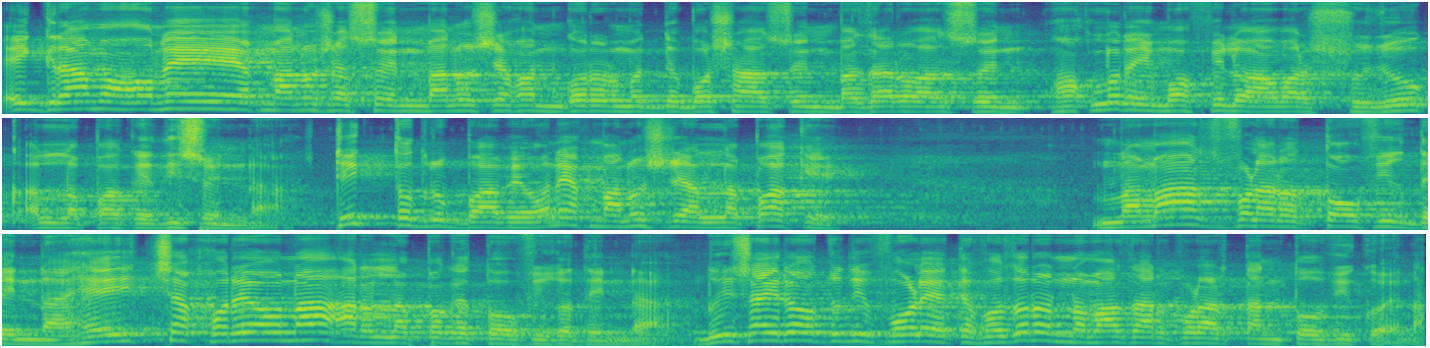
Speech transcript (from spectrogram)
এই গ্রামে অনেক মানুষ আছেন, মানুষ এখন ঘরের মধ্যে বসা আছেন, বাজারও আছেন। সকলের এই মহফিলও আবার সুযোগ আল্লাহ পাকে দিছেন না। ঠিক তদ্রুপভাবে অনেক মানুষরে আল্লাহ পাকে নামাজ পড়ার তৌফিক দেন না। হে ইচ্ছা করেও না, আর আল্লাহ পাকে তৌফিকও দেন না। দুই সাইডও যদি পড়ে, তে ফজরের নামাজ আর পড়ার তান তৌফিক হয় না।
